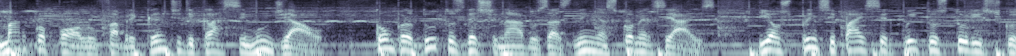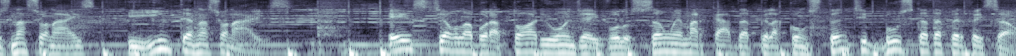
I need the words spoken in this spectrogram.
Marco Polo, fabricante de classe mundial, com produtos destinados às linhas comerciais e aos principais circuitos turísticos nacionais e internacionais. Este é o laboratório onde a evolução é marcada pela constante busca da perfeição.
